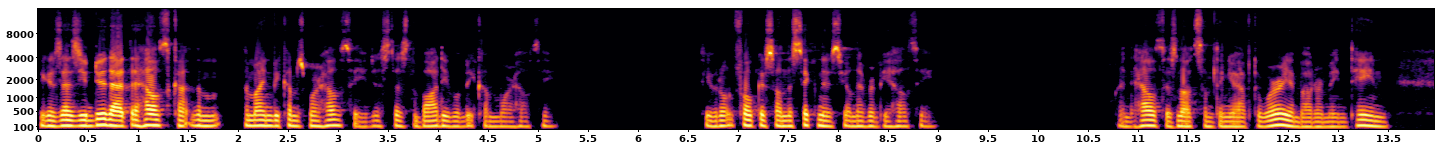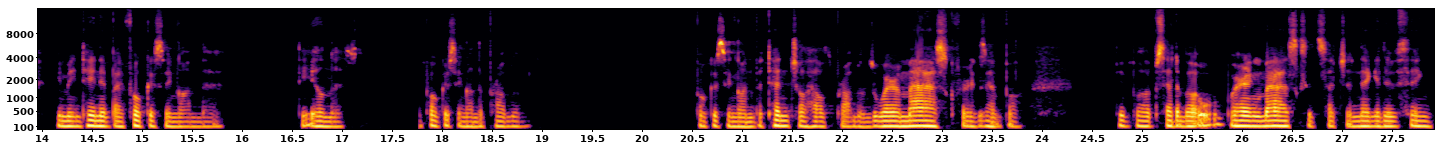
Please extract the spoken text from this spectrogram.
Because as you do that, the health, the, the mind becomes more healthy, just as the body will become more healthy. If you don't focus on the sickness, you'll never be healthy. And health is not something you have to worry about or maintain. You maintain it by focusing on the, the illness, focusing on the problems, focusing on potential health problems. Wear a mask, for example. People upset about wearing masks, it's such a negative thing.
